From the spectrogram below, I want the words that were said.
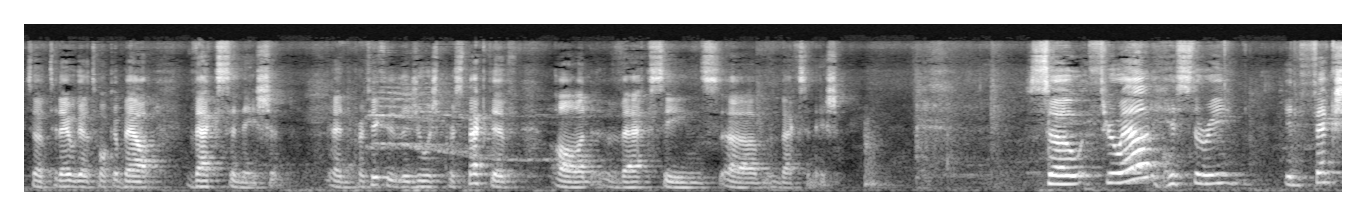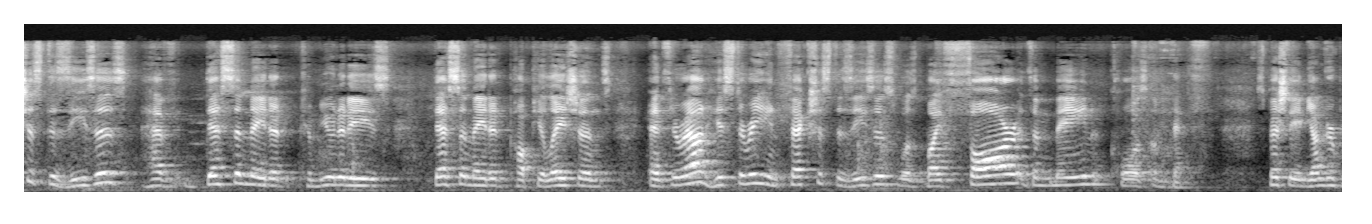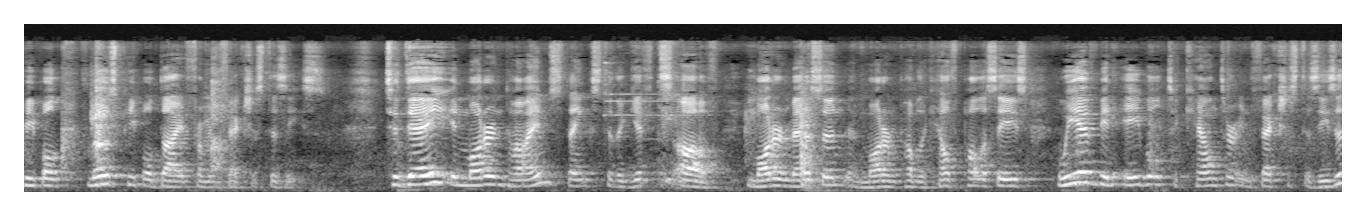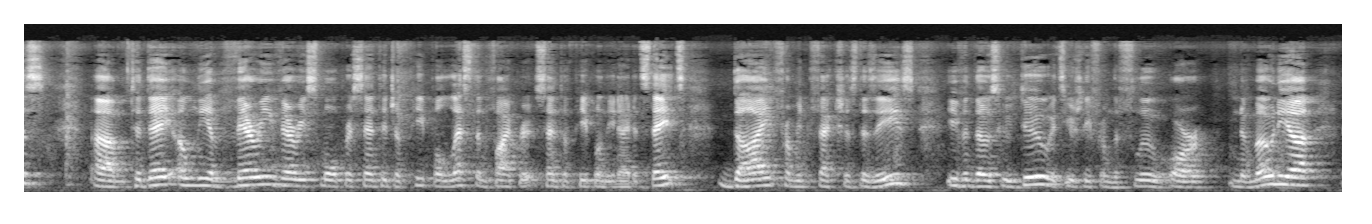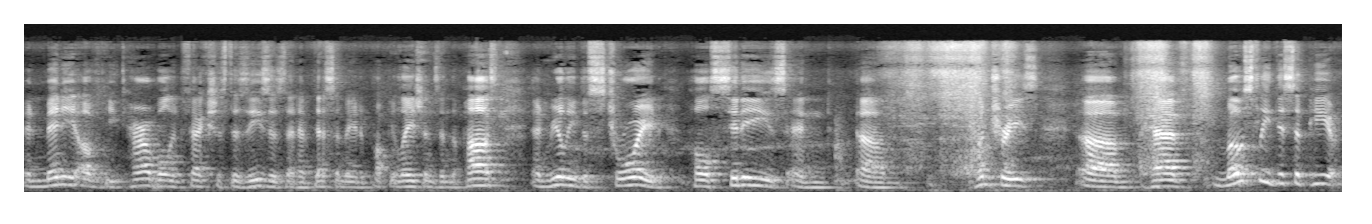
So today we're going to talk about vaccination and particularly the Jewish perspective on vaccines um, and vaccination. So throughout history, infectious diseases have decimated communities, decimated populations, and throughout history, infectious diseases was by far the main cause of death. Especially in younger people, most people died from infectious disease. Today, in modern times, thanks to the gifts of modern medicine and modern public health policies, we have been able to counter infectious diseases. Um, today, only a very, very small percentage of people, less than 5% of people in the United States, die from infectious disease. Even those who do, it's usually from the flu or pneumonia, and many of the terrible infectious diseases that have decimated populations in the past and really destroyed whole cities and um, countries um, have mostly disappeared.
